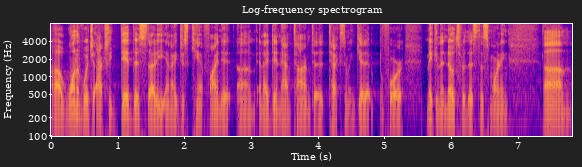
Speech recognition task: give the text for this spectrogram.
Uh, one of which actually did this study, and I just can't find it, um, and I didn't have time to text him and get it before making the notes for this this morning. Um,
